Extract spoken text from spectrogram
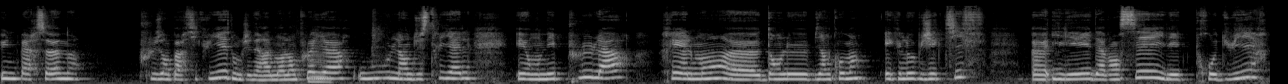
une personne plus en particulier, donc généralement l'employeur ou l'industriel, et on n'est plus là réellement euh, dans le bien commun, et que l'objectif, euh, il est d'avancer, il est de produire,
